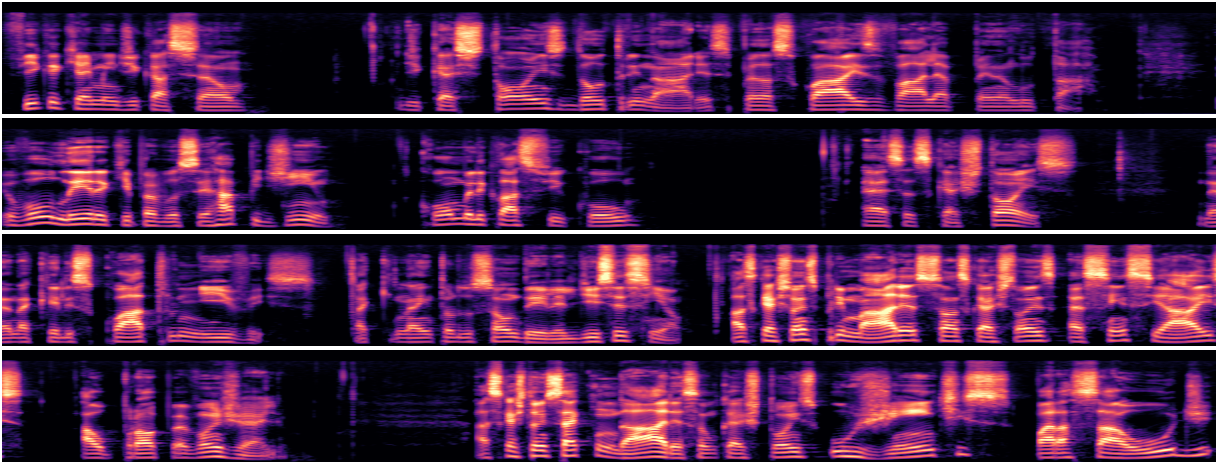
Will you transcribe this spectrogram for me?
fica aqui a minha indicação de questões doutrinárias pelas quais vale a pena lutar. Eu vou ler aqui para você rapidinho como ele classificou essas questões né, naqueles quatro níveis aqui na introdução dele. Ele disse assim, ó, As questões primárias são as questões essenciais ao próprio evangelho. As questões secundárias são questões urgentes para a saúde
